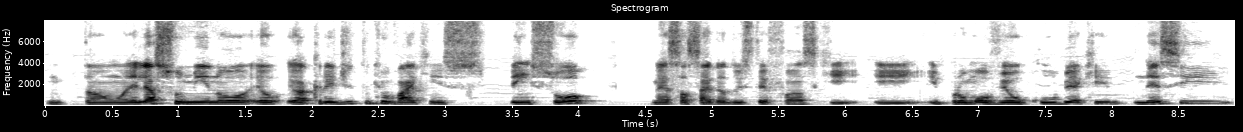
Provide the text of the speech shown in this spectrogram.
Então ele assumindo. Eu, eu acredito que o Vikings pensou nessa saída do Stefanski e, e promoveu o Kubiak nesse,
